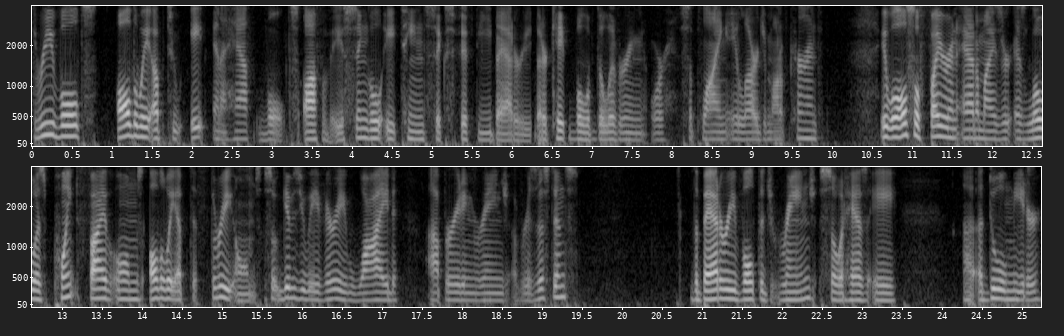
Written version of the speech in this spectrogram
3 volts all the way up to 8.5 volts off of a single 18650 battery that are capable of delivering or supplying a large amount of current. It will also fire an atomizer as low as 0.5 ohms all the way up to 3 ohms, so it gives you a very wide operating range of resistance. The battery voltage range, so it has a, a dual meter,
